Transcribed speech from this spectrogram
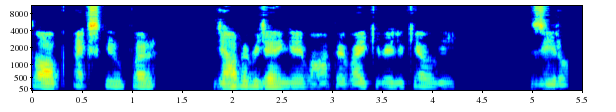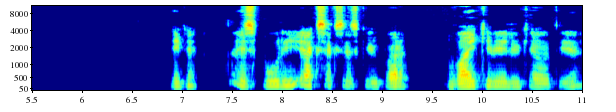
तो आप एक्स के ऊपर जहाँ पे भी जाएँगे, वहाँ पे वाई की वैल्यू क्या होगी? ज़ीरो। ठीक है? तो इस पूरी एक्स एक्सेस के ऊपर वाई की वैल्यू क्या होती है?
